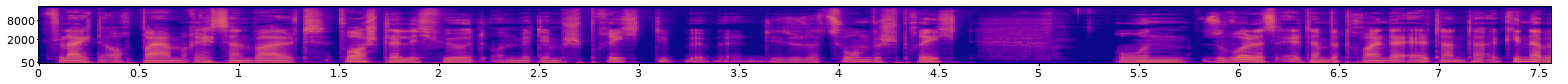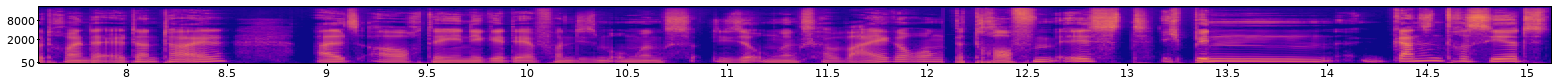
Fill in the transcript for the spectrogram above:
vielleicht auch beim Rechtsanwalt vorstellig wird und mit dem spricht, die, die Situation bespricht. Und sowohl als Elternbetreuender Elternteil, kinderbetreuender Elternteil als auch derjenige, der von diesem Umgangs, dieser Umgangsverweigerung betroffen ist. Ich bin ganz interessiert,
